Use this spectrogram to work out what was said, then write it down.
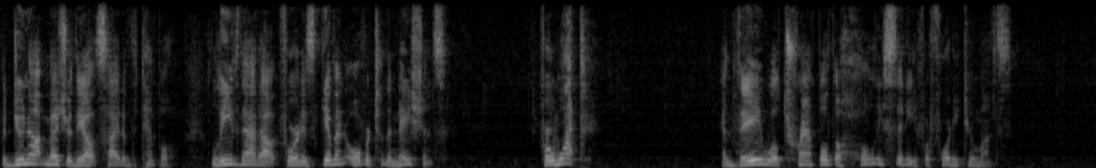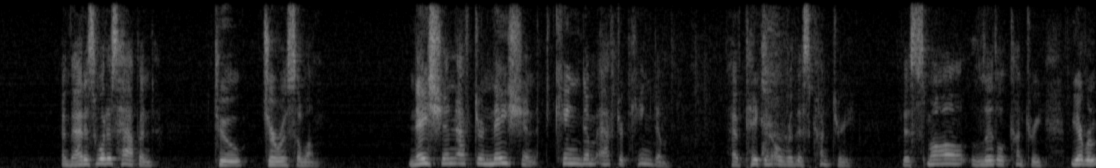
But do not measure the outside of the temple. Leave that out, for it is given over to the nations. For what? and they will trample the holy city for 42 months. And that is what has happened to Jerusalem. Nation after nation, kingdom after kingdom have taken over this country, this small little country. You ever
